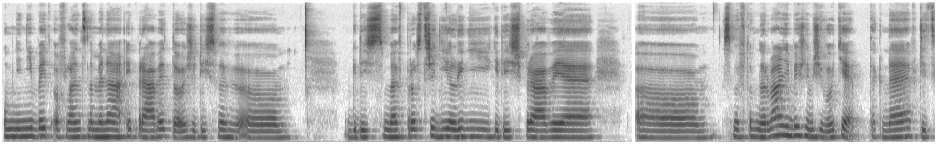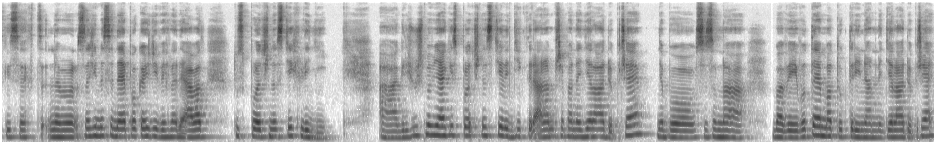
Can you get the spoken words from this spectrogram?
umění být offline znamená i právě to, že když jsme, o, když jsme v prostředí lidí, když právě uh, jsme v tom normálně běžném životě, tak ne vždycky se chce, nebo snažíme se ne po každý vyhledávat tu společnost těch lidí. A když už jsme v nějaké společnosti lidí, která nám třeba nedělá dobře, nebo se zrovna baví o tématu, který nám nedělá dobře,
